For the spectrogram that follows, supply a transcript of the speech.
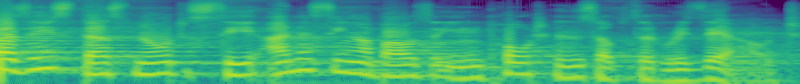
but this does not say anything about the importance of the result.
